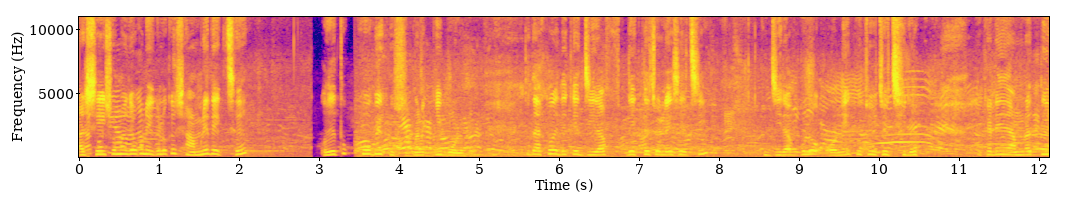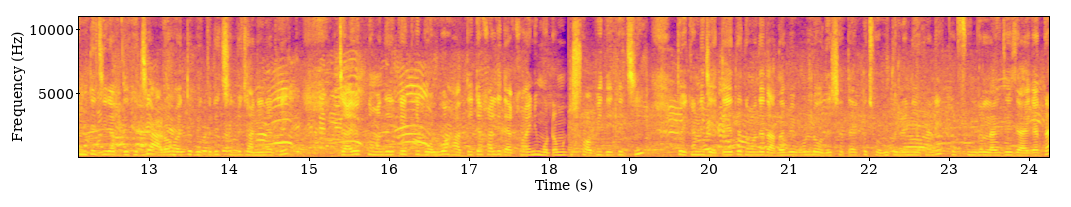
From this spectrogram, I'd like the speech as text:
আর সেই সময় যখন এগুলোকে সামনে দেখছে ওদের তো খুবই খুশি মানে কি বলব। তো দেখো এদিকে জিরাফ দেখতে চলে এসেছি। জিরাফগুলো অনেক উঁচু উঁচু ছিল। এখানে আমরা তিনটে জিরাফ দেখেছি, আরও হয়তো ভেতরে ছিল, জানি না ঠিক। যাই হোক, তোমাদেরকে কি বলব, হাতিটা খালি দেখা হয়নি, মোটামুটি সবই দেখেছি। তো এখানে যেতে যেতে তোমাদের দাদা ভাই বলল, ওদের সাথে একটা ছবি তুলে নিই এখানে, খুব সুন্দর লাগছে জায়গাটা।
